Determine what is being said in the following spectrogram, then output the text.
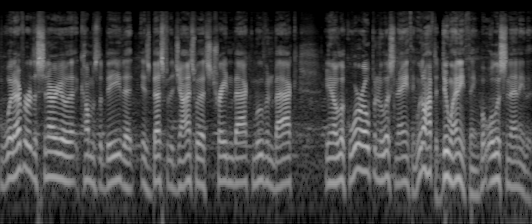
whatever the scenario that comes to be that is best for the Giants, whether that's trading back, moving back, you know, look, we're open to listen to anything. We don't have to do anything, but we'll listen to anything.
